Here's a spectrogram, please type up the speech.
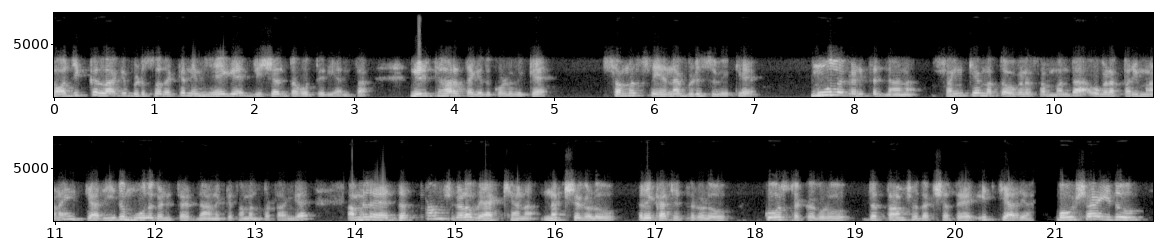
ಲಾಜಿಕಲ್ ಆಗಿ ಬಿಡಿಸೋದಕ್ಕೆ ನೀವು ಹೇಗೆ ಡಿಸಿಷನ್ ತಗೋತೀರಿ ಅಂತ ನಿರ್ಧಾರ ತೆಗೆದುಕೊಳ್ಳುವಿಕೆ, ಸಮಸ್ಯೆಯನ್ನ ಬಿಡಿಸುವಿಕೆ, ಮೂಲ ಗಣಿತ ಜ್ಞಾನ, ಸಂಖ್ಯೆ ಮತ್ತು ಅವುಗಳ ಸಂಬಂಧ, ಅವುಗಳ ಪರಿಮಾಣ ಇತ್ಯಾದಿ. ಇದು ಮೂಲ ಗಣಿತ ಜ್ಞಾನಕ್ಕೆ ಸಂಬಂಧಪಟ್ಟಂಗೆ. ಆಮೇಲೆ ದತ್ತಾಂಶಗಳ ವ್ಯಾಖ್ಯಾನ, ನಕ್ಷೆಗಳು, ರೇಖಾಚಿತ್ರಗಳು, ಕೋಷ್ಟಕಗಳು, ದತ್ತಾಂಶ ದಕ್ಷತೆ ಇತ್ಯಾದಿ. ಬಹುಶಃ ಇದು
